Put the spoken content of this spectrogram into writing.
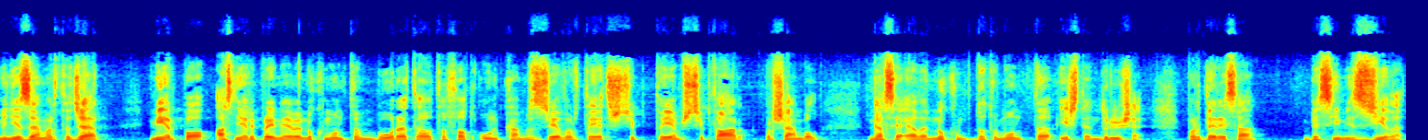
me një zemër të gjerë. Mirëpo, asnjëri prej neve nuk mund të mburret edhe të thotë unë kam zgjedhur të jetë shqip, të jem shqiptar, për shembull, ngase edhe nuk do të mund të ishte ndryshe, përderisa besimi zgjidhet.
